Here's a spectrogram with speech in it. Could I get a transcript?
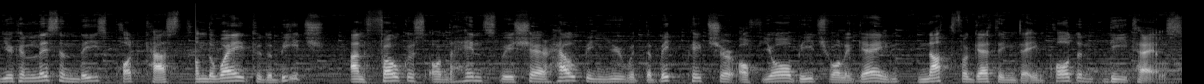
you can listen these podcasts on the way to the beach and focus on the hints we share helping you with the big picture of your beach volley game, not forgetting the important details.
